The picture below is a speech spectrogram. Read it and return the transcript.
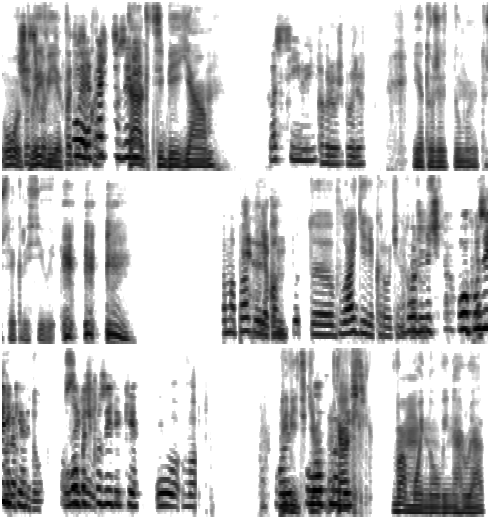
Ой, Сейчас привет. вода Ой, опять пузыри. Как тебе я? Красивый. Обрушь бурю. Я тоже думаю, то, что я красивый. Там опаздываю, я там тут э, в лагере, короче, нахожусь. О, пузырики. Лопать Пузыри. пузырики. О, ва- Приветики. Как вам мой новый наряд?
